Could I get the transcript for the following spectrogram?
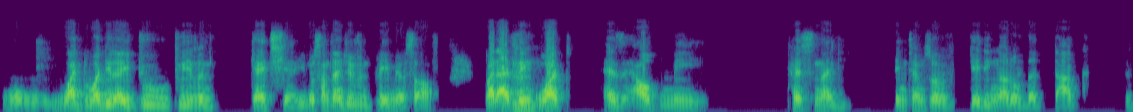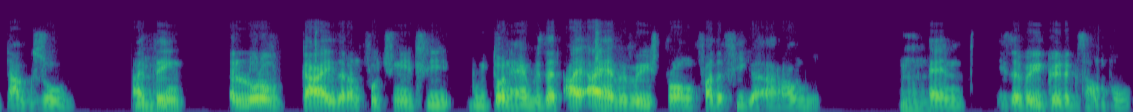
what what did i do to even get here you know sometimes you even blame yourself but i think mm. what has helped me personally in terms of getting out of the dark the dark zone mm. i think a lot of guys that unfortunately we don't have is that I, I have a very strong father figure around me. Mm. And he's a very great example.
